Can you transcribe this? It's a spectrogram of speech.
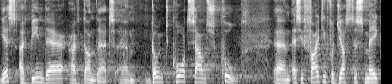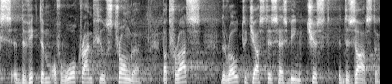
yes, I've been there, I've done that. Um, going to court sounds cool, um, as if fighting for justice makes the victim of a war crime feel stronger. But for us, the road to justice has been just a disaster.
